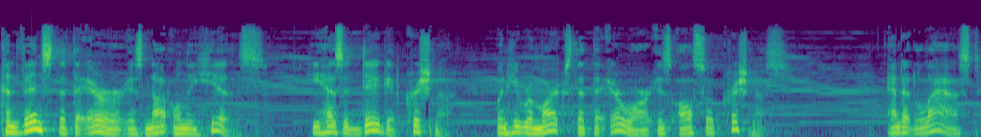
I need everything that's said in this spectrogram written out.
Convinced that the error is not only his, he has a dig at Krishna when he remarks that the error is also Krishna's. And at last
